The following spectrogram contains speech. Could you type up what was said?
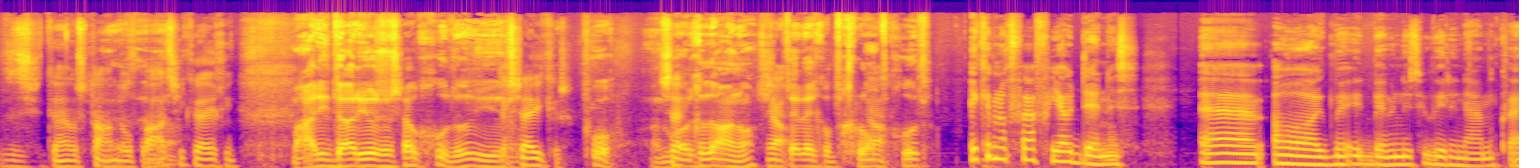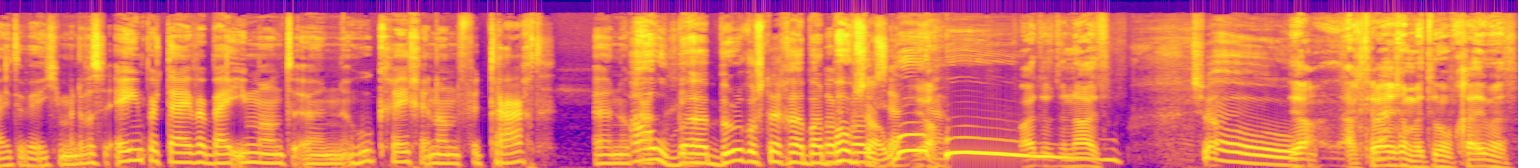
het is een hele staande ja. ovatie kreeg hij. Maar die Darius is ook goed hoor. Die, Ja, zeker. Poh, Zeker. mooi gedaan hoor. Ja. Sterk op de grond, Ja. goed. Ik heb nog een vraag voor jou, Dennis. Eh, oh, ik ben, ik ben natuurlijk weer de namen kwijt, weet je. Maar er was één partij waarbij iemand een hoek kreeg en dan vertraagd. Uh, Oh, uh, Burgos tegen Barbosa. Barbosa, Ja. Woehoe. Fight of the night. Zo. Ja, hij kreeg hem en toen op een gegeven moment.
